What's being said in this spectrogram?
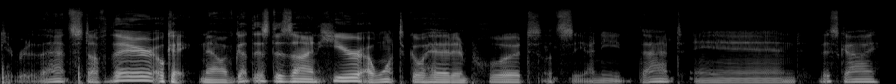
get rid of that stuff there. Okay, now I've got this design here. I want to go ahead and put. Let's see, I need that and this guy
